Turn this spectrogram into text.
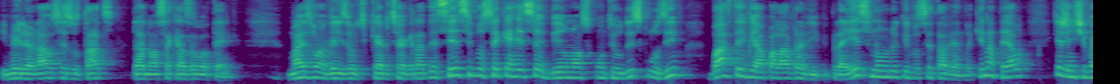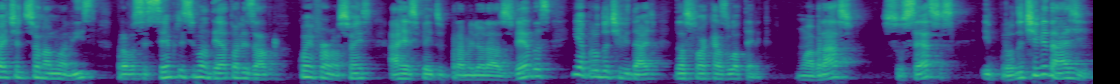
e melhorar os resultados da nossa casa lotérica. Mais uma vez eu quero te agradecer. Se você quer receber o nosso conteúdo exclusivo, basta enviar a palavra VIP para esse número que você está vendo aqui na tela, que a gente vai te adicionar numa lista para você sempre se manter atualizado com informações a respeito para melhorar as vendas e a produtividade da sua casa lotérica. Um abraço, sucessos e produtividade!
